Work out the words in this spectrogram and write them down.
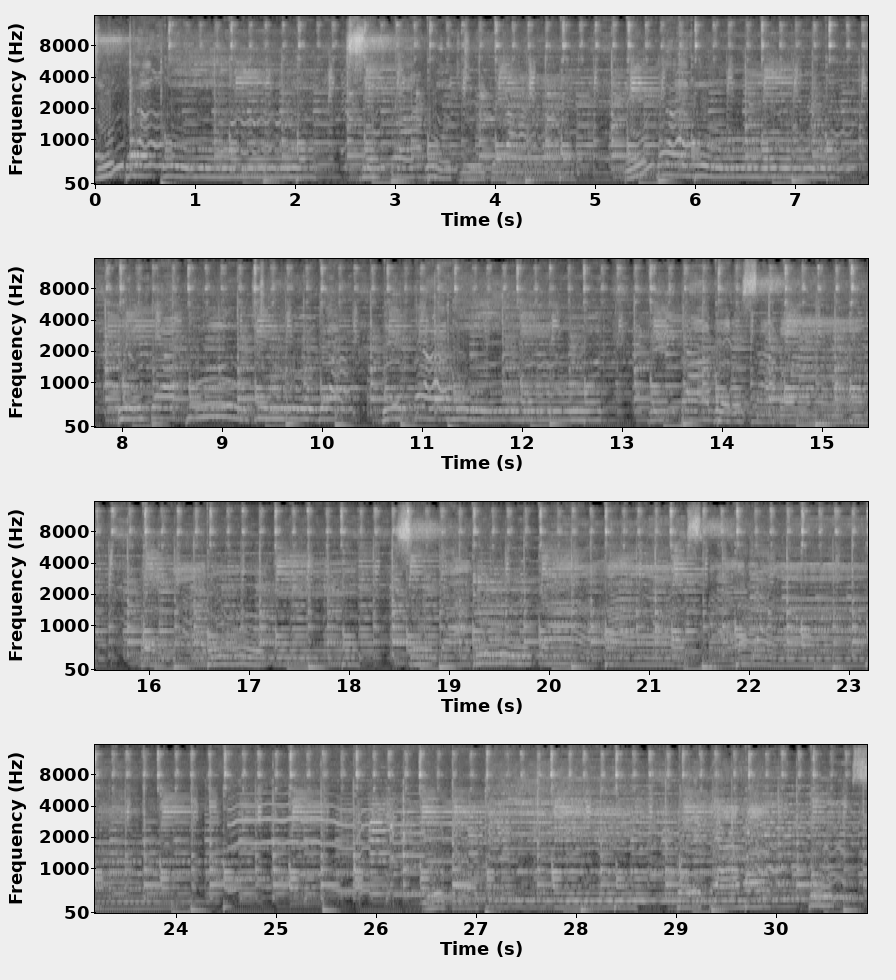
Sukaku, sukaku juga. Dukamu, dukaku juga Bertahun kita bersama Mengarungi suka duka asmara. Duka kini you.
